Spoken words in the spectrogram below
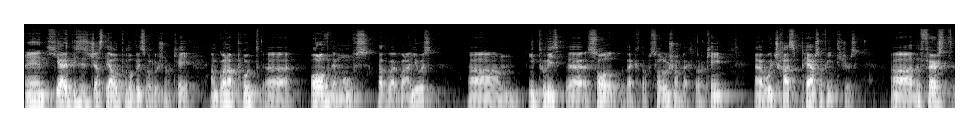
And here this is just the output of the solution. Okay. I'm gonna put uh, all of the moves that we're gonna use um, into this uh, sol vector, solution vector. Okay uh, which has pairs of integers. Uh, the first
